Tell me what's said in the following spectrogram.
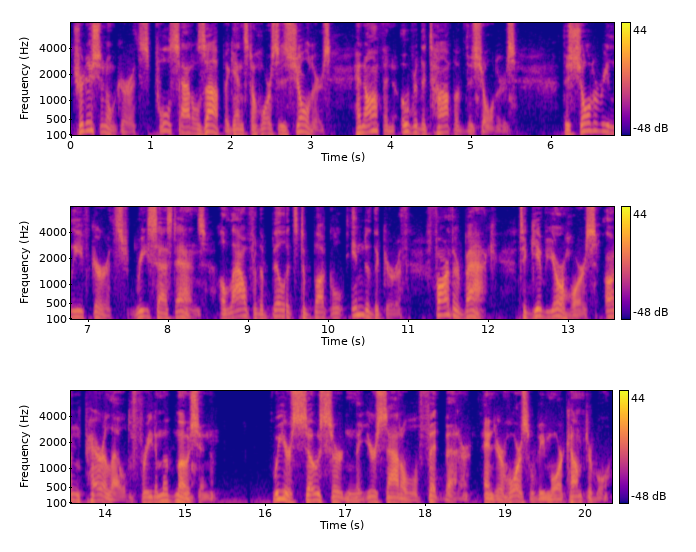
Traditional girths pull saddles up against a horse's shoulders and often over the top of the shoulders. The shoulder relief girth's recessed ends allow for the billets to buckle into the girth farther back to give your horse unparalleled freedom of motion. We are so certain that your saddle will fit better and your horse will be more comfortable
